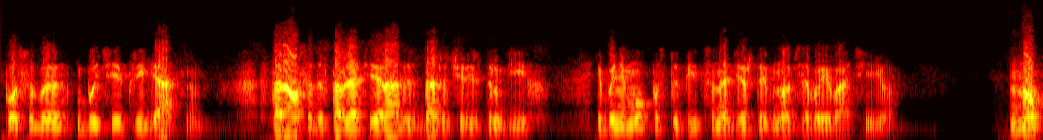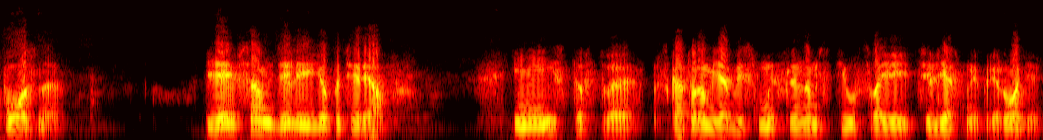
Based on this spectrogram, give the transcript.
способы быть ей приятным, старался доставлять ей радость даже через других, ибо не мог поступиться надеждой вновь завоевать ее. Но поздно. Я и в самом деле ее потерял. И неистовство, с которым я бессмысленно мстил своей телесной природе,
